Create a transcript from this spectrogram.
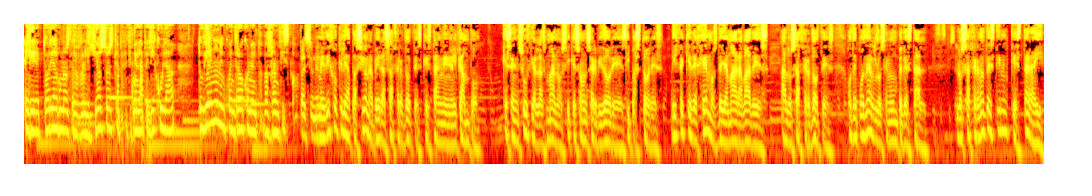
El director y algunos de los religiosos que aparecen en la película tuvieron un encuentro con el Papa Francisco. Me dijo que le apasiona ver a sacerdotes que están en el campo que se ensucian las manos y que son servidores y pastores. Dice que dejemos de llamar abades a los sacerdotes o de ponerlos en un pedestal. Los sacerdotes tienen que estar ahí,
